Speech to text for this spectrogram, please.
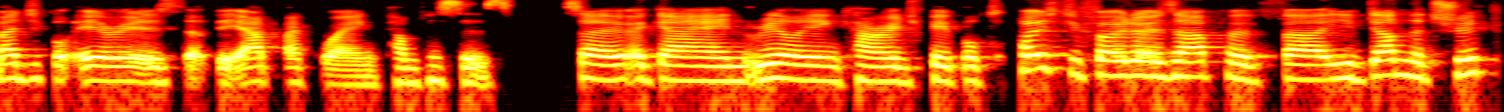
magical areas that the Outback Way encompasses. So, again, really encourage people to post your photos up if uh, you've done the trip,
